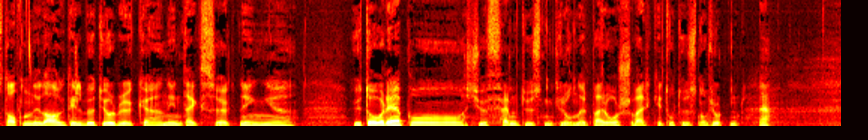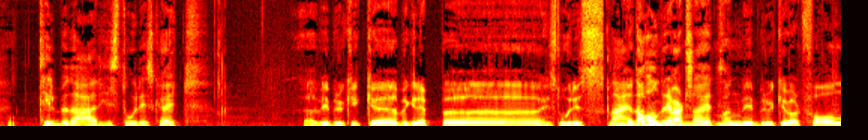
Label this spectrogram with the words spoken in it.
staten i dag tilbudt jordbruket en inntektsøkning utover det på 25 000 kroner per årsverk i 2014. Ja. Tilbudet er historisk høyt? Eh, vi bruker ikke begrepet eh, historisk. Nei, det har aldri vært så høyt. Men vi bruker i hvert fall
